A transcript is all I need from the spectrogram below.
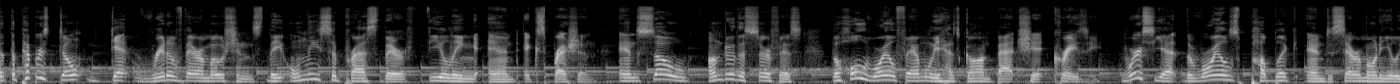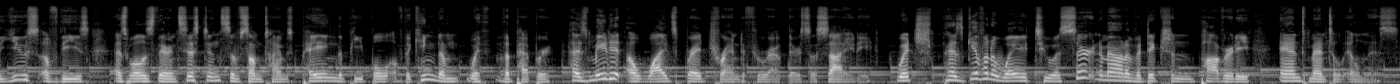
that the Peppers don't get rid of their emotions, they only suppress their feeling and expression. And so, under the surface, the whole royal family has gone batshit crazy. Worse yet, the royals' public and ceremonial use of these, as well as their insistence of sometimes paying the people of the kingdom with the pepper, has made it a widespread trend throughout their society, which has given way to a certain amount of addiction, poverty, and mental illness.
